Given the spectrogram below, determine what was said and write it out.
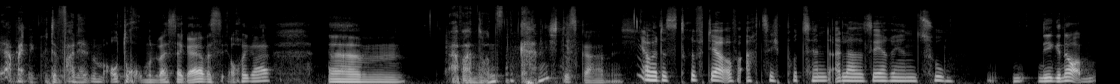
ja, meine Güte, fahren die halt mit dem Auto rum und weiß der Geier, was ist auch egal. Ähm, aber ansonsten kann ich das gar nicht. Aber das trifft ja auf 80 Prozent aller Serien zu. Nee, genau.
